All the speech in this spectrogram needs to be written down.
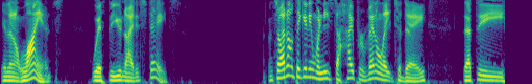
in an alliance with the United States. And so I don't think anyone needs to hyperventilate today that the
